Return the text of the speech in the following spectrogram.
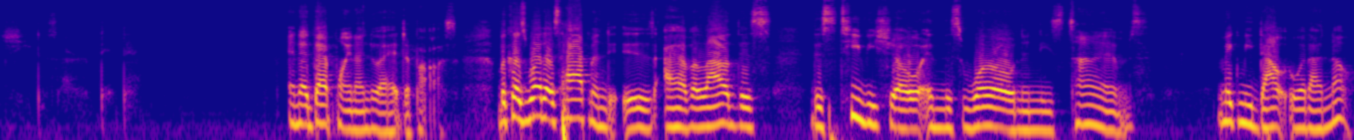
She deserved it. And at that point, I knew I had to pause. Because what has happened is I have allowed this, this TV show and this world and these times make me doubt what I know.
